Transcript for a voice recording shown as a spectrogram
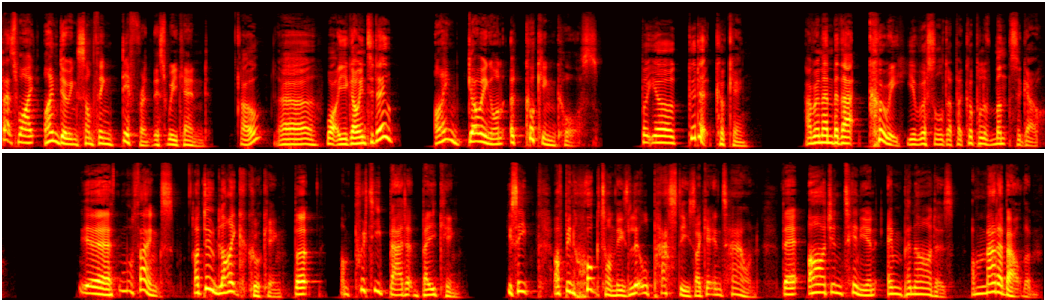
That's why I'm doing something different this weekend. Oh, uh, what are you going to do? I'm going on a cooking course. But you're good at cooking. I remember that curry you rustled up a couple of months ago. Yeah, well, thanks. I do like cooking, but I'm pretty bad at baking. You see, I've been hooked on these little pasties I get in town. They're Argentinian empanadas. I'm mad about them.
